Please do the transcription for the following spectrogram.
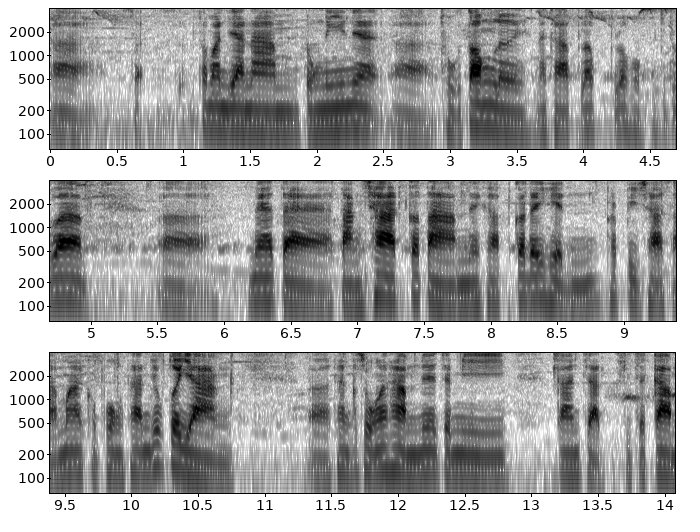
เอ่อสสสมัญญานามตรงนี้เนี่ยเอ่อถูกต้องเลยนะครับ แล้วแล้วผมคิดว่าเอ่อแม้แต่ต่างชาติก็ตามนะครับ ก็ได้เห็นพระปรีชาสามารถของพระองค์ท่านยกตัวอย่างเอ่อทางกระทรวงวัฒนธรรมเนี่ยจะมีการจัดกิจกรรม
